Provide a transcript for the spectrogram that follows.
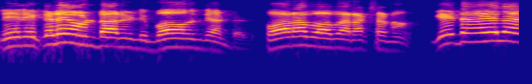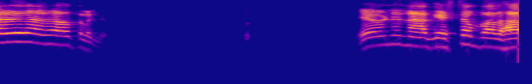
నేను ఇక్కడే ఉంటానండి బాగుంది అంటాడు. పోరా బాబా రక్షణ. గేట్ అవతలకి. ఏమండి నాకు ఇష్టం పదహారు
